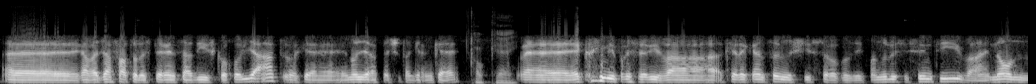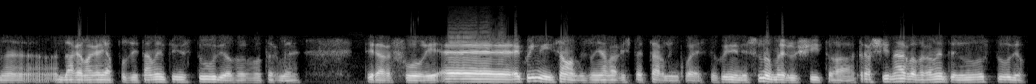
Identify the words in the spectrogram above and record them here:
eh, aveva già fatto l'esperienza a disco con gli altri, che non gli era piaciuta granché, okay. eh, e quindi preferiva che le canzoni uscissero così, quando lui si sentiva, e non eh, andare magari appositamente in studio per poterle tirare fuori e, e, quindi insomma bisognava rispettarlo in questo, quindi nessuno è mai riuscito a trascinarlo veramente in uno studio.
